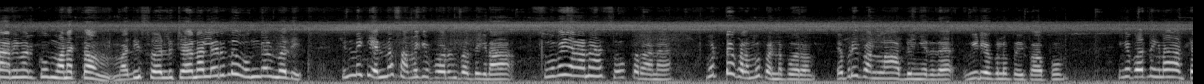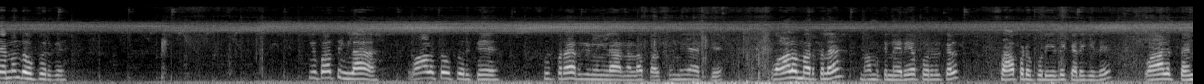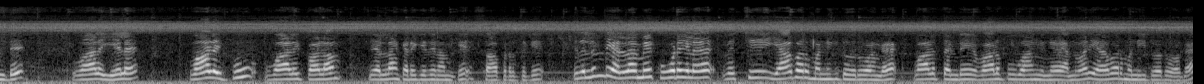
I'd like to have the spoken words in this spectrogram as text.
மக்கள் அனைவருக்கும் வணக்கம். மதி சொல்லு சேனல்லிருந்து உங்கள் மதி. இன்றைக்கி என்ன சமைக்க போகிறோம்னு பார்த்தீங்கன்னா சுவையான சூப்பரான முட்டை குழம்பு பண்ண போகிறோம் எப்படி பண்ணலாம் அப்படிங்கிறத வீடியோக்குள்ளே போய் பார்ப்போம். இங்கே பார்த்தீங்கன்னா தென்னந்தோப்பு இருக்குது இங்கே பார்த்தீங்களா வாழைத்தோப்பு இருக்குது சூப்பராக இருக்கு இல்லைங்களா? நல்லா பசுமையாக இருக்குது வாழை மரத்தில் நமக்கு நிறைய பொருட்கள் சாப்பிடக்கூடியது கிடைக்குது. வாழைத்தண்டு வாழை இலை வாழைப்பூ வாழைப்பழம் எல்லாம் கிடைக்கிது நமக்கு சாப்பிட்றதுக்கு. இதுலேருந்து எல்லாமே கூடையில் வச்சு வியாபாரம் பண்ணிக்கிட்டு வருவாங்க. வாழைத்தண்டு வாழைப்பூ வாங்குங்க அந்த மாதிரி வியாபாரம் பண்ணிக்கிட்டு வருவாங்க.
